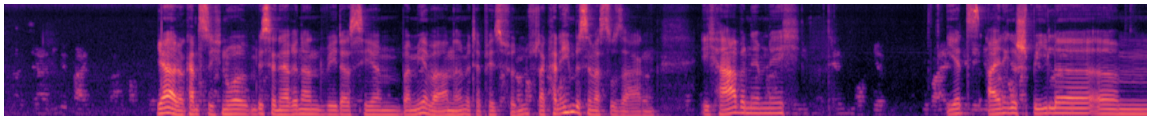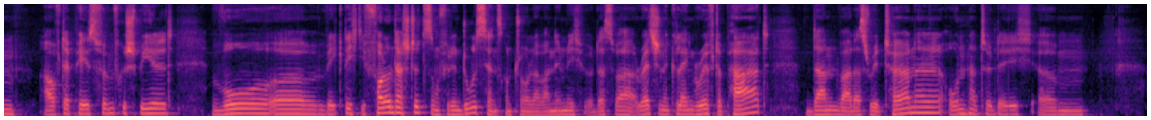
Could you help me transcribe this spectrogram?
Ja, du kannst dich nur ein bisschen erinnern, wie das hier bei mir war, ne, mit der PS5. Da kann ich ein bisschen was zu sagen. Ich habe nämlich jetzt einige Spiele ähm, auf der PS5 gespielt, wo äh, wirklich die volle Unterstützung für den DualSense Controller war. Nämlich, das war Ratchet Clank Rift Apart, dann war das Returnal und natürlich, ähm,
